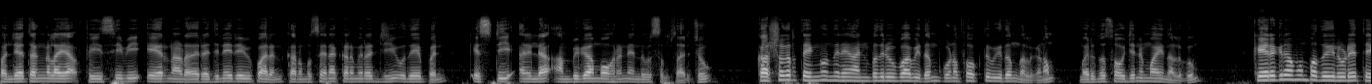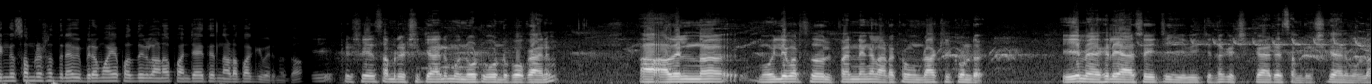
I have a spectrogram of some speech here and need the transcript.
പഞ്ചായത്ത് അംഗങ്ങളായ സി വി ഏറനാട് രജനി രവിപാലൻ കർമ്മസേന convener G Udayappan S T Anila Ambika Mohanan എന്നിവർ സംസാരിച്ചു. കർഷകർ തെങ്ങൊന്നിന് അൻപത് രൂപ വീതം ഗുണഭോക്തൃ വീതം നൽകണം. മരുന്ന് സൗജന്യമായി നൽകും. കേരഗ്രാമം പദ്ധതിയിലൂടെ തെങ്ങ് സംരക്ഷണത്തിന് വിപുലമായ പദ്ധതികളാണ് പഞ്ചായത്തിൽ നടപ്പാക്കി വരുന്നത്. കൃഷിയെ സംരക്ഷിക്കാനും മുന്നോട്ട് കൊണ്ടുപോകാനും അതിൽ നിന്ന് മൂല്യവർദ്ധിത ഉൽപ്പന്നങ്ങൾ അടക്കം ഉണ്ടാക്കിക്കൊണ്ട് ഈ മേഖലയെ ആശ്രയിച്ച് ജീവിക്കുന്ന കൃഷിക്കാരെ സംരക്ഷിക്കാനുമുള്ള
